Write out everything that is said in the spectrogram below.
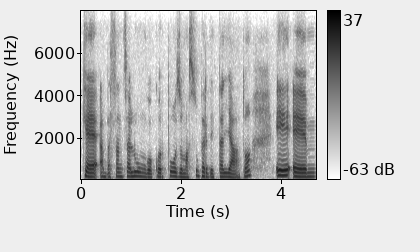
che è abbastanza lungo, corposo, ma super dettagliato e ehm,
